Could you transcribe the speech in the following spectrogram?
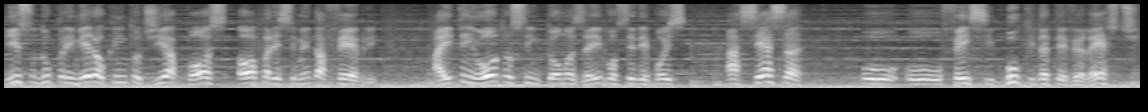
Isso do primeiro ao quinto dia após o aparecimento da febre. Aí tem outros sintomas aí, você depois acessa o, o Facebook da TV Leste,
